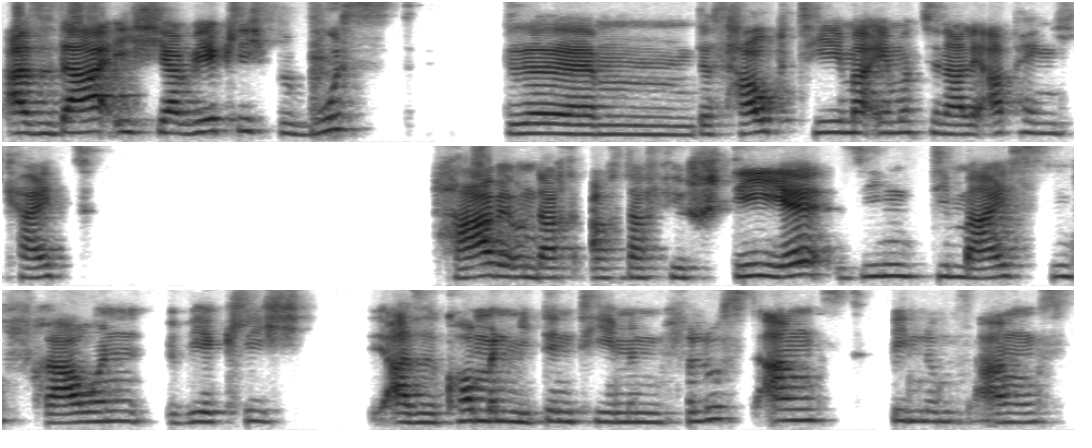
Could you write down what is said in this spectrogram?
Also da ich ja wirklich bewusst ähm, das Hauptthema emotionale Abhängigkeit habe und auch, auch dafür stehe, sind die meisten Frauen wirklich also kommen mit den Themen Verlustangst, Bindungsangst,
